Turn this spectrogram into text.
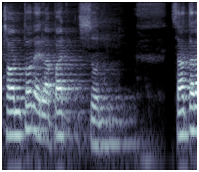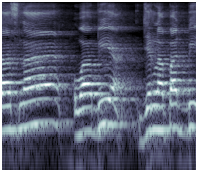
contoh dari lapat sun. Saterasna wabi jeung lapat bi.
